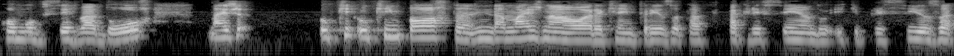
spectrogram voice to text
como observador, mas o que, o que importa, ainda mais na hora que a empresa está tá crescendo e que precisa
